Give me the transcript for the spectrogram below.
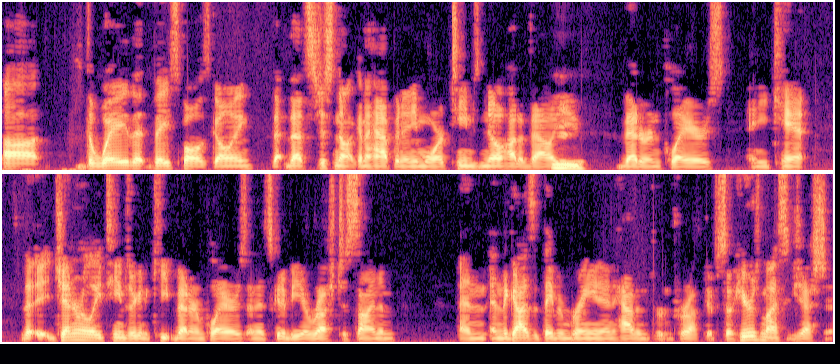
uh, the way that baseball is going, that that's just not going to happen anymore. Teams know how to value mm. veteran players, and you can't. The, generally, teams are going to keep veteran players, and it's going to be a rush to sign them and and the guys that they've been bringing in haven't been productive. So here's my suggestion:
